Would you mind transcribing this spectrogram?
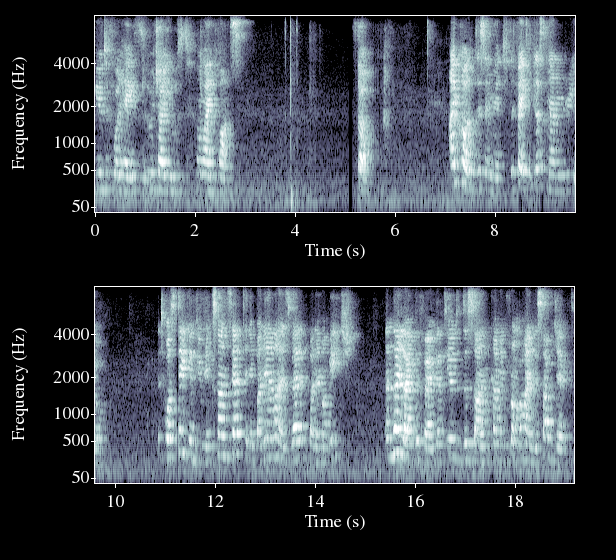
beautiful haze, which I used on my advance. So, I called this image the faithless man in Rio. It was taken during sunset in Ipanema as well, Ipanema Beach, and I like the fact that due to the sun coming from behind the subject,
